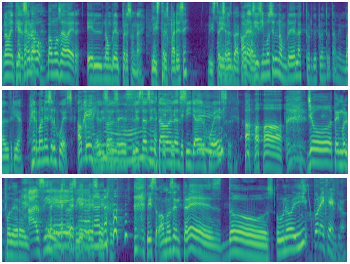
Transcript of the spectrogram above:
No, mentira. Solo vamos a ver el nombre del personaje. Listo. ¿Les parece? Listo, ahí se les va a colocar. Ahora, si hicimos el nombre del actor, de pronto también valdría. Germán es el juez. Ok, Ay, Él, entonces... él está sentado en la silla del juez. Yo tengo el poder hoy. Así es, así es. no, no, no. Listo, vamos en 3, 2, 1 y... Por ejemplo,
